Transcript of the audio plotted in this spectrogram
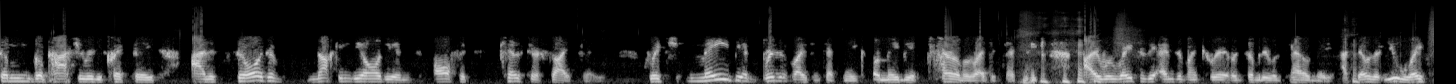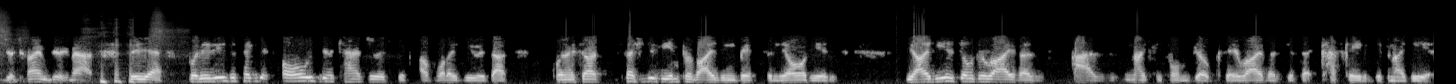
some go past you really quickly, and it's sort of knocking the audience off its kilter slightly which may be a brilliant writing technique or maybe a terrible writing technique. I will wait to the end of my career when somebody will tell me, I know that you wasted your time doing that. the, uh, but it is a thing that's always been a characteristic of what I do is that when I start, especially the improvising bits in the audience, the ideas don't arrive as as nicely formed jokes. They arrive as just a cascade of different ideas.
